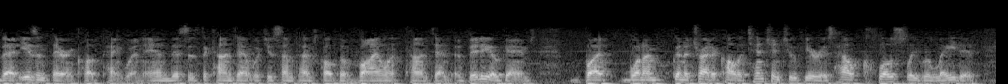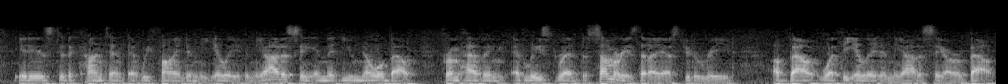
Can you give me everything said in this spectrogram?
that isn't there in Club Penguin, and this is the content which is sometimes called the violent content of video games. But what I'm going to try to call attention to here is how closely related it is to the content that we find in the Iliad and the Odyssey, and that you know about from having at least read the summaries that I asked you to read about what the Iliad and the Odyssey are about.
